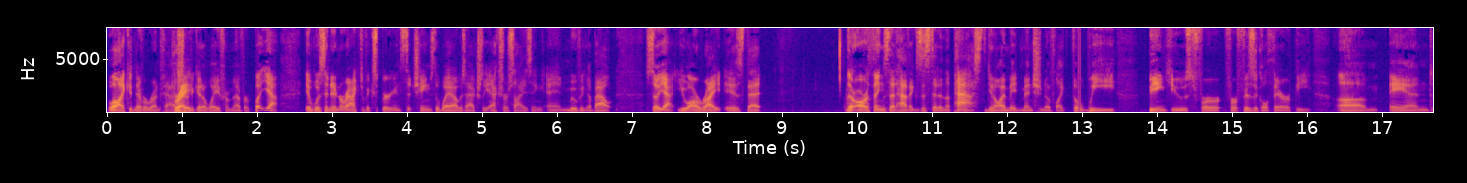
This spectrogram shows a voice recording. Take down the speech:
Well, I could never run faster Right. to get away from ever. But yeah, it was an interactive experience that changed the way I was actually exercising and moving about. So yeah, you are right. Is that there are things that have existed in the past. You know, I made mention of like the Wii being used for for physical therapy, um, and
